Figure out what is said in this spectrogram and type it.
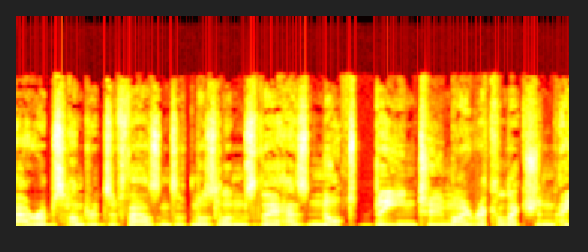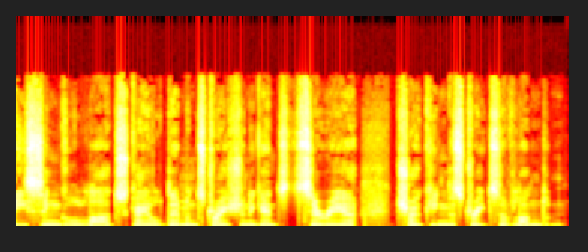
Arabs, hundreds of thousands of Muslims. There has not been, to my recollection, a single large scale demonstration against Syria choking the streets of London.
